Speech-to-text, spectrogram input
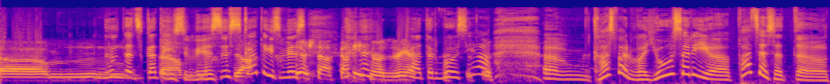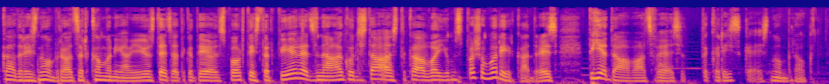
Um, nu, tad skatīsimies, tā, jā, skatīsimies. Tieši tā, skatīsimies uz vietu. Kā tur būs, jā. Um, Kaspar, vai jūs arī uh, pats esat uh, kādreiz nobrauc ar kamanijām, ja jūs teicāt, ka tie sportisti ar pieredzi nāk un stāsta, kā, vai jums pašam arī ir kādreiz piedāvāts, vai esat riskējis nobraukt?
